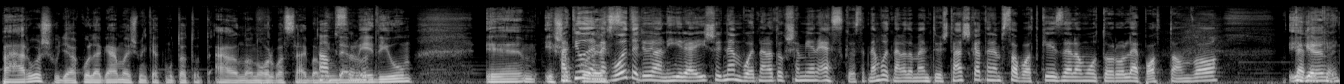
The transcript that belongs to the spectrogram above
páros, ugye a kollégámmal, és minket mutatott állandóan orvaszájban minden médium, és hát jó, ennek ezt... volt egy olyan híre is, hogy nem volt nálatok semmilyen eszköz, tehát nem volt nálad a mentős táskát, hanem szabad kézzel a motorról lepattanva igen,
